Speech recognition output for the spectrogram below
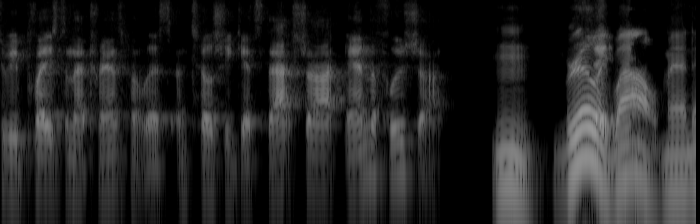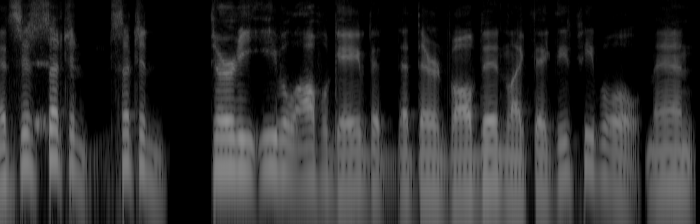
to be placed on that transplant list until she gets that shot and the flu shot. Mm, really? They, wow, man. It's just such a such a dirty, evil, awful game that that they're involved in. Like they, these people, man.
